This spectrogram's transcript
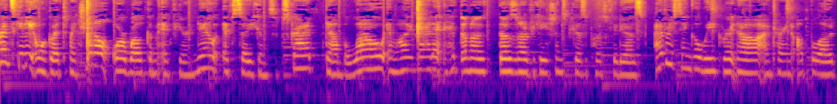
friends, Katie, and welcome back to my channel, or welcome if you're new. If so, you can subscribe down below, and while you're at it, hit no those notifications because I post videos every single week. Right now, I'm trying to upload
